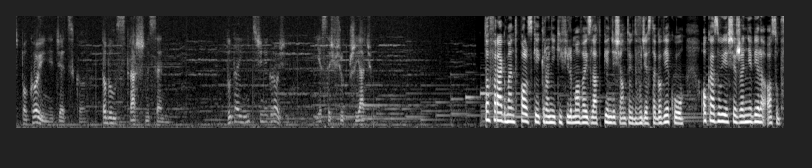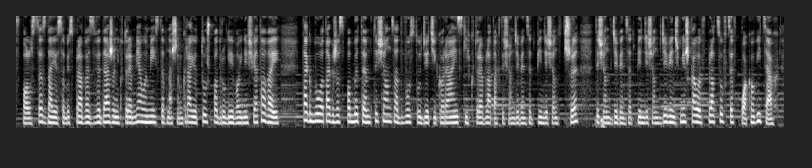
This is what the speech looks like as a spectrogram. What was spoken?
Spokojnie, dziecko. To był straszny sen. Tutaj nic ci nie grozi. Jesteś wśród przyjaciół. To fragment polskiej kroniki filmowej z lat 50. XX wieku. Okazuje się, że niewiele osób w Polsce zdaje sobie sprawę z wydarzeń, które miały miejsce w naszym kraju tuż po II wojnie światowej. Tak było także z pobytem 1200 dzieci koreańskich, które w latach 1953-1959 mieszkały w placówce w Płakowicach.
